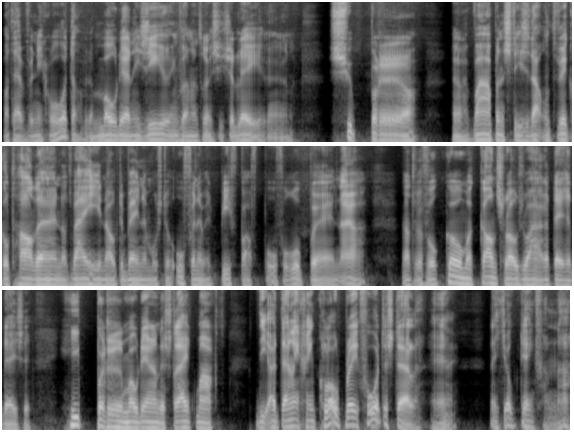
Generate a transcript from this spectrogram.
Wat hebben we niet gehoord over de modernisering van het Russische leger? Super eh, wapens die ze daar ontwikkeld hadden. En dat wij hier notabene moesten oefenen met pief, paf, poef roepen. En nou ja, dat we volkomen kansloos waren tegen deze hypermoderne strijdmacht. Die uiteindelijk geen kloot bleek voor te stellen. Hè? Nee. Dat je ook denkt van, nou,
